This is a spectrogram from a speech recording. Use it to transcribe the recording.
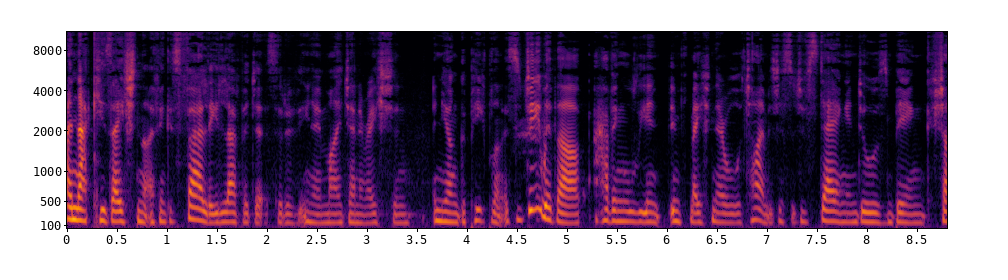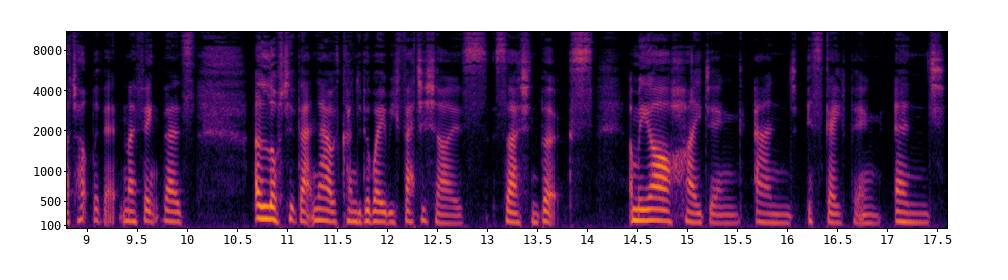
an accusation that I think is fairly levied at sort of you know my generation and younger people, and it's to do with our having all the in- information there all the time. It's just sort of staying indoors and being shut up with it, and I think there's a lot of that now with kind of the way we fetishize certain books and we are hiding and escaping and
